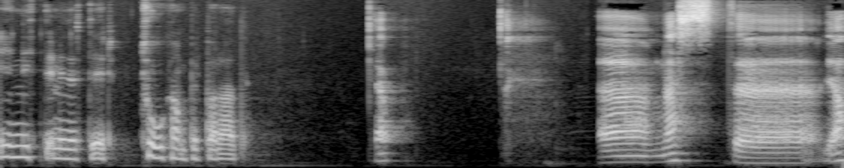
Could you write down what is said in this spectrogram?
i 90 minutter. To kamper på rad. Ja. Uh, neste uh, Ja,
